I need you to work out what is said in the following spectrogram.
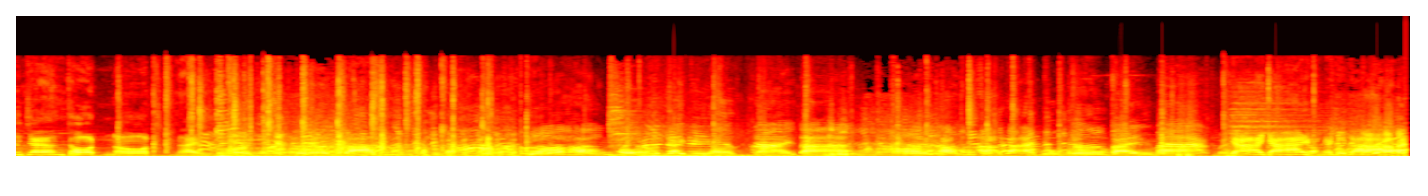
Những trang thốt nốt này. Hận thù nó trái ký ức hai ta Tôi không sao các anh cũng như vậy mà. Trái trái, không trái chữa trái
